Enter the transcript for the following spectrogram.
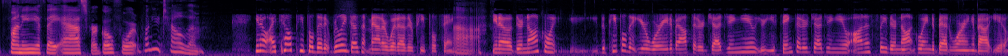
funny if they ask or go for it. What do you tell them? You know, I tell people that it really doesn't matter what other people think. Ah. You know, they're not going, the people that you're worried about that are judging you, or you think that are judging you, honestly, they're not going to bed worrying about you.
